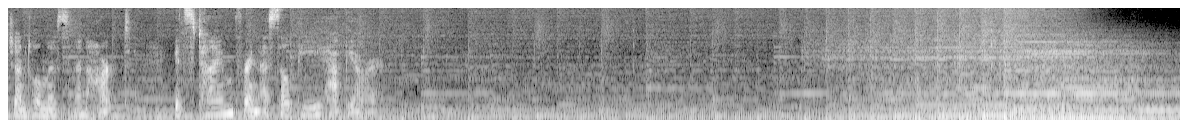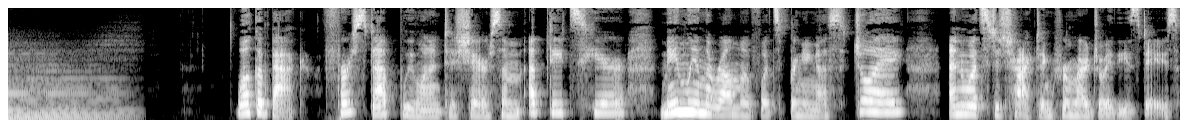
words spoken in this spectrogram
gentleness, and heart. It's time for an SLP happy hour. Welcome back. First up, we wanted to share some updates here, mainly in the realm of what's bringing us joy and what's detracting from our joy these days.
